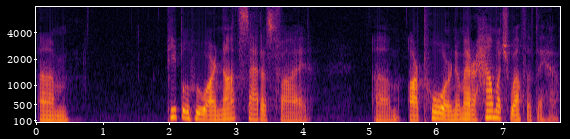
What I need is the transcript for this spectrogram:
um, people who are not satisfied um, are poor no matter how much wealth that they have.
